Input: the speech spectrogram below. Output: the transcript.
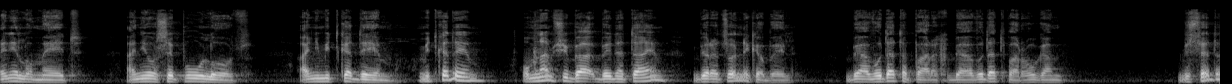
אני לומד, אני עושה פעולות, אני מתקדם, מתקדם. אמנם שבינתיים ברצון לקבל, בעבודת הפרח, בעבודת פרעה גם. בסדר,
